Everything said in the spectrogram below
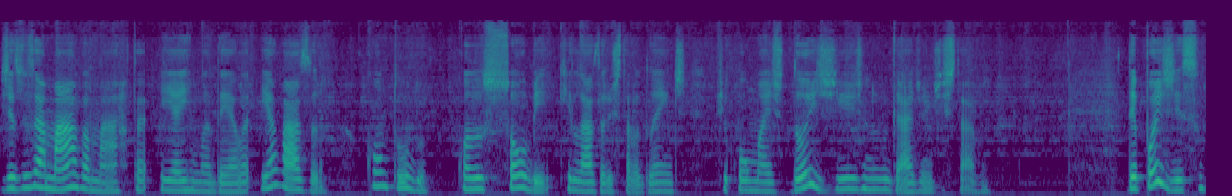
Jesus amava Marta e a irmã dela e a Lázaro. Contudo, quando soube que Lázaro estava doente, ficou mais dois dias no lugar de onde estava. Depois disso,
